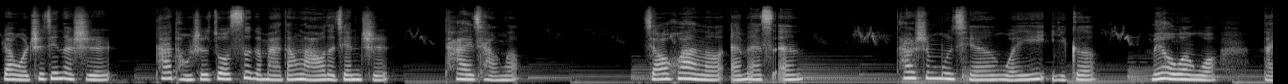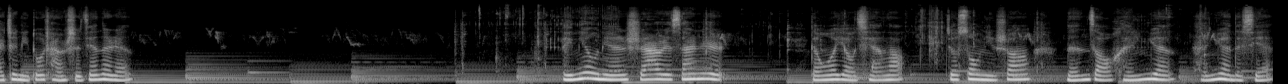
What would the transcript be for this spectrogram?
让我吃惊的是，他同时做四个麦当劳的兼职，太强了。交换了 MSN。他是目前唯一一个没有问我来这里多长时间的人。零六年十二月三日，等我有钱了，就送你双能走很远很远的鞋。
